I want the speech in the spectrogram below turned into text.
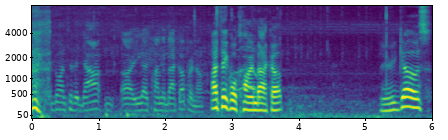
of it. Going to the down, uh, are you guys climbing back up or no? I think we'll climb back up. There he goes.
